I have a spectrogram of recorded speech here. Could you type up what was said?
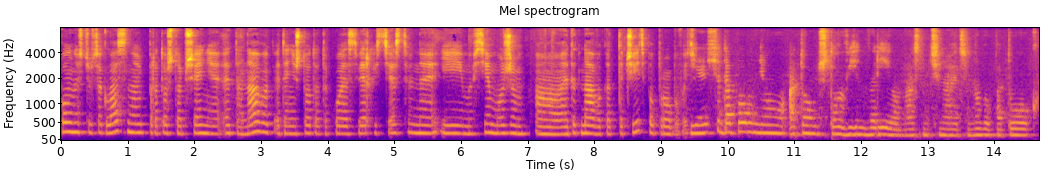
полностью согласна. про то, что общение — это навык, это не что-то такое сверхъестественное, и мы все можем э, этот навык отточить, попробовать. Я еще дополню о том, что в январе у нас начинается новый поток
